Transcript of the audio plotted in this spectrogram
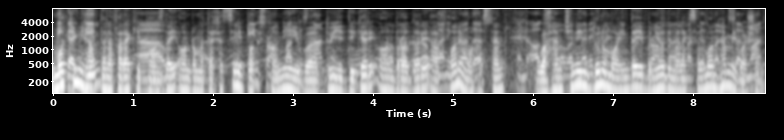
ما تیمی هفت نفره که پانزده آن را متخصصین پاکستانی و دوی دیگر آن برادر افغان ما هستند و همچنین دو نماینده بنیاد ملک سلمان هم می باشند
